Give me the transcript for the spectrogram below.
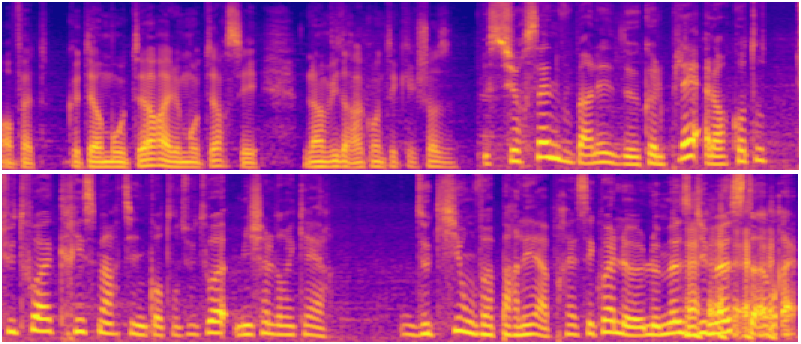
en fait. Que tu aies un moteur, et le moteur, c'est l'envie de raconter quelque chose. Sur scène, vous parlez de Coldplay. Alors, quand on tutoie Chris Martin, quand on tutoie Michel Drucker, de qui on va parler après? C'est quoi le, must du must après?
